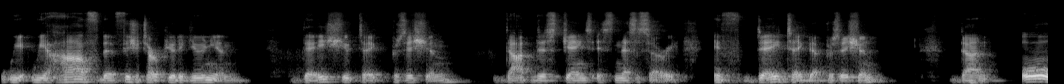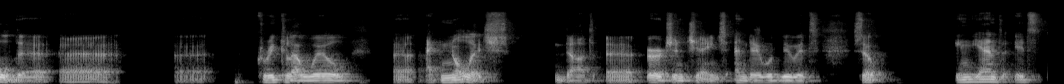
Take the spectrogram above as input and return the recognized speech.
we, we have the physiotherapeutic union. They should take position that this change is necessary. If they take that position, then all the uh, uh, curricula will uh, acknowledge that uh, urgent change and they will do it. So in the end it's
